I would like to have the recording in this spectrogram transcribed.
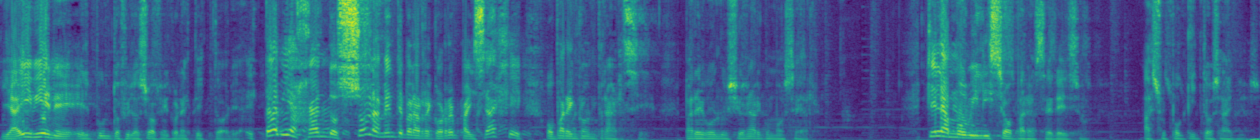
y ahí viene el punto filosófico en esta historia, ¿está viajando solamente para recorrer paisaje o para encontrarse? Para evolucionar como ser. ¿Qué la movilizó para hacer eso a sus poquitos años?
